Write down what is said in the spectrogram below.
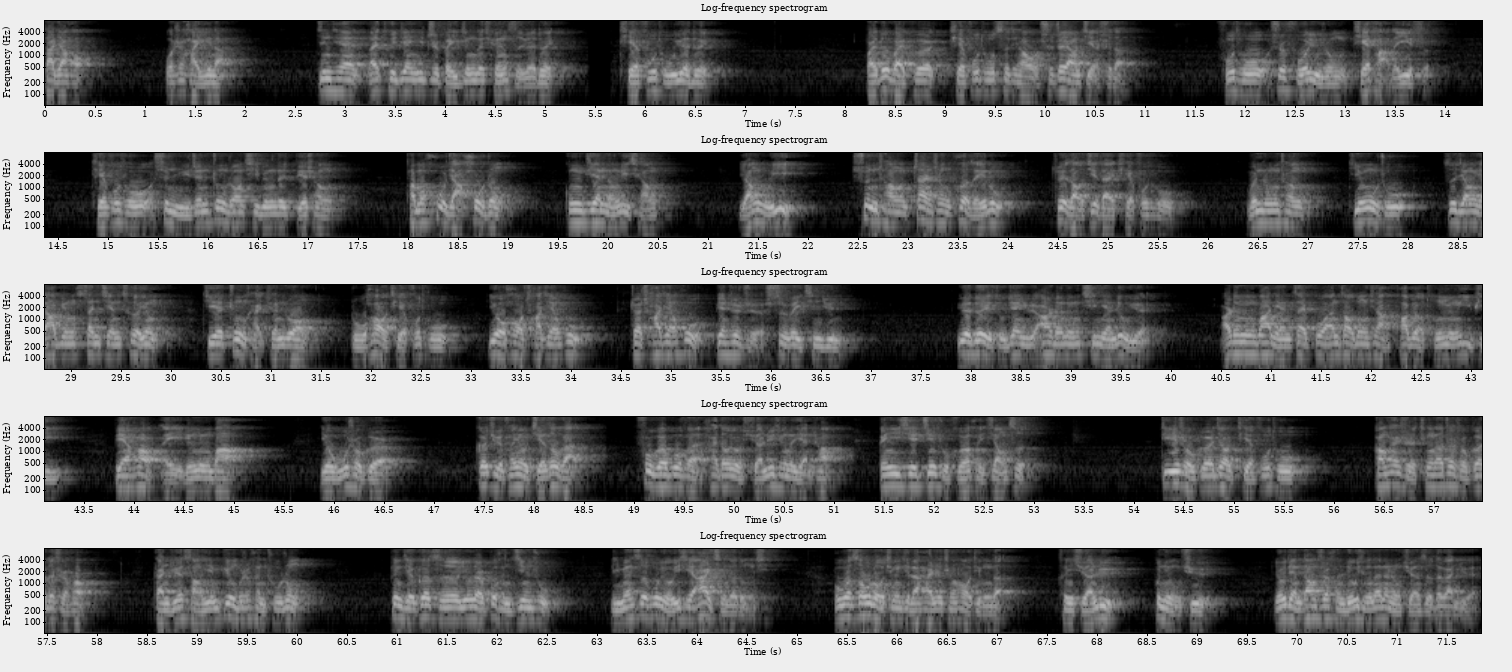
大家好，我是海伊娜，今天来推荐一支北京的悬死乐队——铁浮屠乐队。百度百科铁浮屠词条是这样解释的：浮屠是佛语中铁塔的意思，铁浮屠是女真重装骑兵的别称，他们护甲厚重，攻坚能力强。杨如意《顺昌战胜破贼录》最早记载铁浮屠，文中称金兀术自将牙兵三千策应，皆重铠全装，鲁号铁浮屠，又号插千户。这插千户便是指侍卫亲军。乐队组建于2007年6月，2008年在不安躁动下发表同名 EP，编号 A008，有五首歌，歌曲很有节奏感，副歌部分还都有旋律性的演唱。跟一些金属盒很相似。第一首歌叫《铁浮屠》，刚开始听到这首歌的时候，感觉嗓音并不是很出众，并且歌词有点不很金属，里面似乎有一些爱情的东西。不过 solo 听起来还是挺好听的，很旋律，不扭曲，有点当时很流行的那种玄死的感觉。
